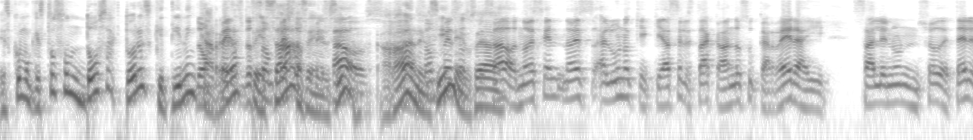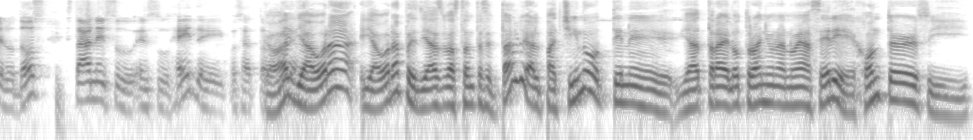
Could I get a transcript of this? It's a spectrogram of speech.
es como que estos son dos actores que tienen carreras pesadas en el cine. Ajá, en el cine. O sea... No es, no es alguno que, que, ya se le está acabando su carrera y sale en un show de tele. Los dos estaban en su, en su heyday. O sea, y ahora, y ahora pues ya es bastante aceptable. Al Pacino tiene, ya trae el otro año una nueva serie, Hunters, y,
